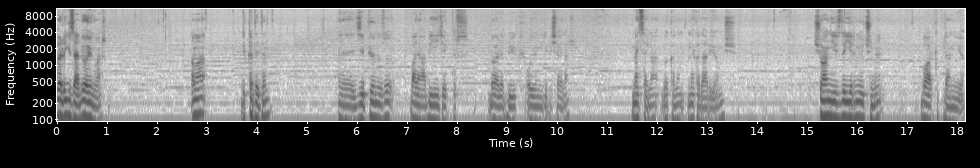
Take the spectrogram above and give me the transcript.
Böyle güzel bir oyun var. Ama dikkat edin. Ee, GPU'nuzu bayağı bir yiyecektir. Böyle büyük oyun gibi şeyler. Mesela bakalım ne kadar yiyormuş. Şu an %23'ünü bu arka plan yiyor.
